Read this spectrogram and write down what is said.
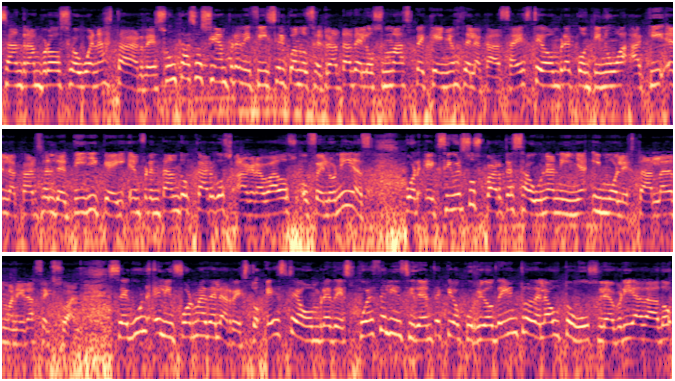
Sandra Ambrosio, buenas tardes. Un caso siempre difícil cuando se trata de los más pequeños de la casa. Este hombre continúa aquí en la cárcel de TGK enfrentando cargos agravados o felonías por exhibir sus partes a una niña y molestarla de manera sexual. Según el informe del arresto, este hombre después del incidente que ocurrió dentro del autobús le habría dado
